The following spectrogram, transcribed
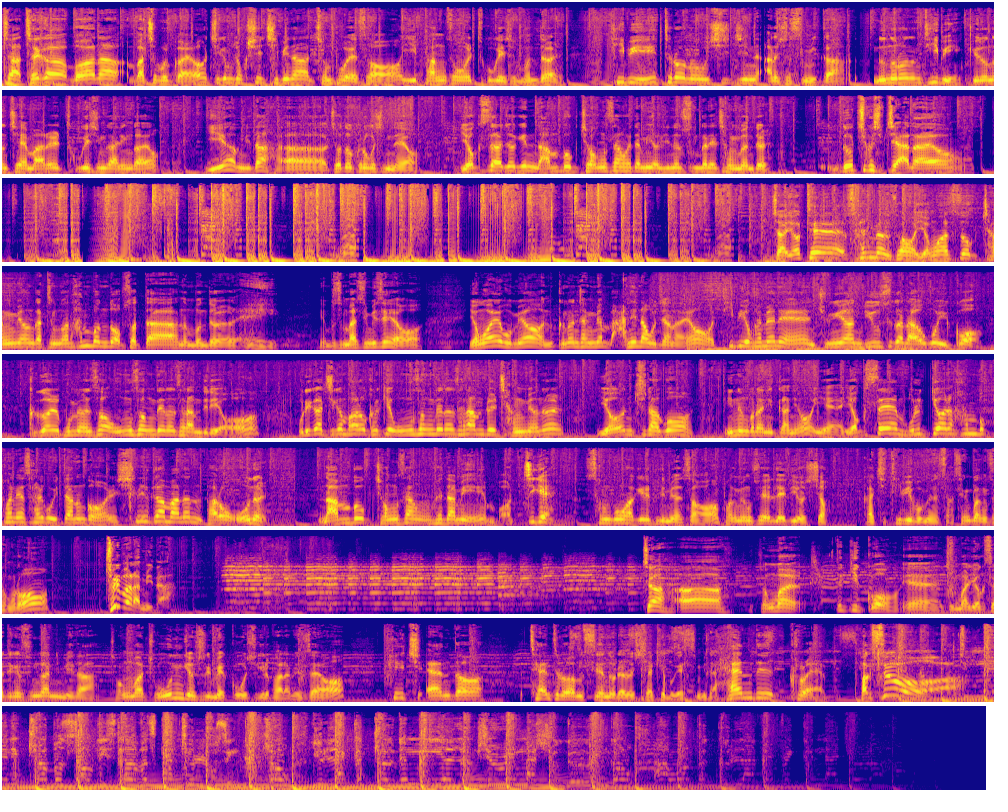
자, 제가 뭐 하나 맞춰볼까요? 지금 혹시 집이나 점포에서 이 방송을 듣고 계신 분들 TV 틀어놓으시진 않으셨습니까? 눈으로는 TV, 귀로는 제 말을 듣고 계신 거 아닌가요? 이해합니다. 아, 저도 그러고 싶네요. 역사적인 남북 정상회담이 열리는 순간의 장면들 놓치고 싶지 않아요. 자, 여태 살면서 영화 속 장면 같은 건 한 번도 없었다 하는 분들, 에이, 무슨 말씀이세요? 영화에 보면 그런 장면 많이 나오잖아요. TV 화면엔 중요한 뉴스가 나오고 있고, 그걸 보면서 웅성대는 사람들이요. 우리가 지금 바로 그렇게 웅성대는 사람들 장면을 연출하고 있는 거라니까요. 예, 역사의 물결 한복판에 살고 있다는 걸 실감하는 바로 오늘 남북 정상회담이 멋지게 성공하기를 빌면서 박명수의 라디오쇼 같이 TV 보면서 생방송으로 출발합니다. 자, 아, 정말 뜻깊고, 예, 정말 역사적인 순간입니다. 정말 좋은 결실 맺고 오시길 바라면서요. Fitz and The Tantrums의 노래로 시작해 보겠습니다. Hand Clap. 박수!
